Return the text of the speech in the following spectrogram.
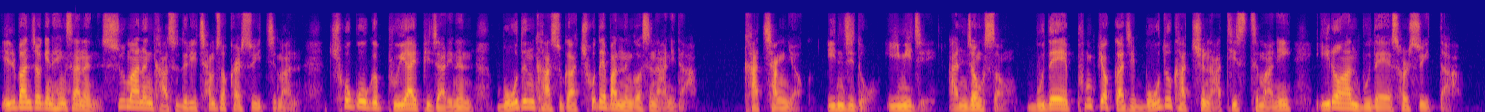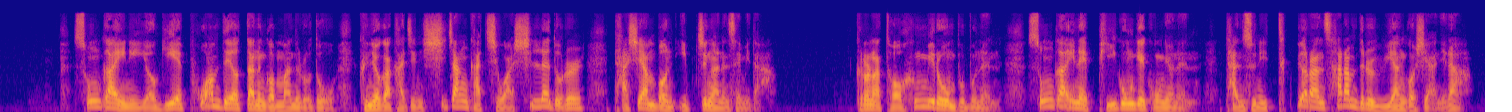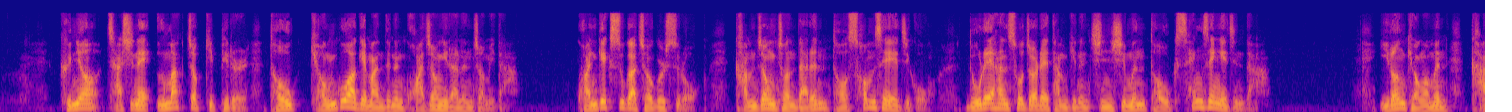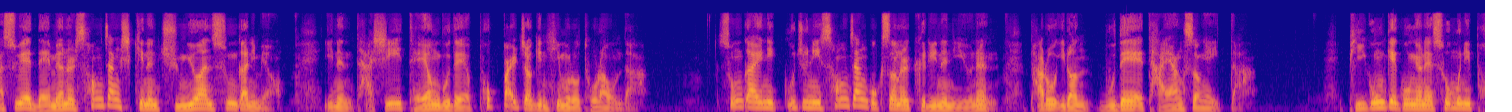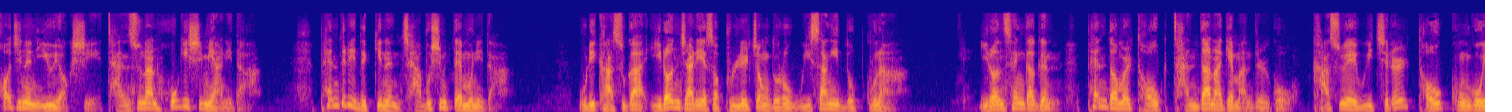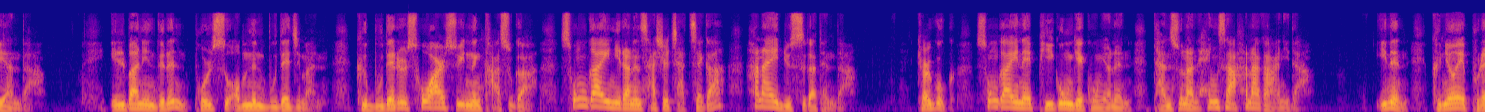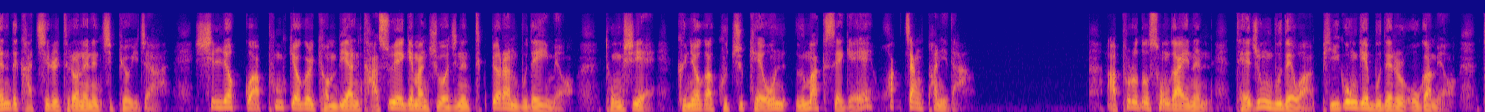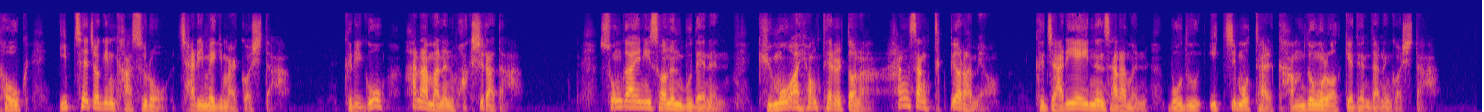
일반적인 행사는 수많은 가수들이 참석할 수 있지만 초고급 VIP 자리는 모든 가수가 초대받는 것은 아니다. 가창력, 인지도, 이미지, 안정성, 무대의 품격까지 모두 갖춘 아티스트만이 이러한 무대에 설 수 있다. 송가인이 여기에 포함되었다는 것만으로도 그녀가 가진 시장 가치와 신뢰도를 다시 한번 입증하는 셈이다. 그러나 더 흥미로운 부분은 송가인의 비공개 공연은 단순히 특별한 사람들을 위한 것이 아니라 그녀 자신의 음악적 깊이를 더욱 견고하게 만드는 과정이라는 점이다. 관객 수가 적을수록 감정 전달은 더 섬세해지고 노래 한 소절에 담기는 진심은 더욱 생생해진다. 이런 경험은 가수의 내면을 성장시키는 중요한 순간이며 이는 다시 대형 무대의 폭발적인 힘으로 돌아온다. 송가인이 꾸준히 성장 곡선을 그리는 이유는 바로 이런 무대의 다양성에 있다. 비공개 공연의 소문이 퍼지는 이유 역시 단순한 호기심이 아니다. 팬들이 느끼는 자부심 때문이다. 우리 가수가 이런 자리에서 불릴 정도로 위상이 높구나. 이런 생각은 팬덤을 더욱 단단하게 만들고 가수의 위치를 더욱 공고히 한다. 일반인들은 볼 수 없는 무대지만 그 무대를 소화할 수 있는 가수가 송가인이라는 사실 자체가 하나의 뉴스가 된다. 결국 송가인의 비공개 공연은 단순한 행사 하나가 아니다. 이는 그녀의 브랜드 가치를 드러내는 지표이자 실력과 품격을 겸비한 가수에게만 주어지는 특별한 무대이며 동시에 그녀가 구축해온 음악 세계의 확장판이다. 앞으로도 송가인은 대중 무대와 비공개 무대를 오가며 더욱 입체적인 가수로 자리매김할 것이다. 그리고 하나만은 확실하다. 송가인이 서는 무대는 규모와 형태를 떠나 항상 특별하며 그 자리에 있는 사람은 모두 잊지 못할 감동을 얻게 된다는 것이다.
